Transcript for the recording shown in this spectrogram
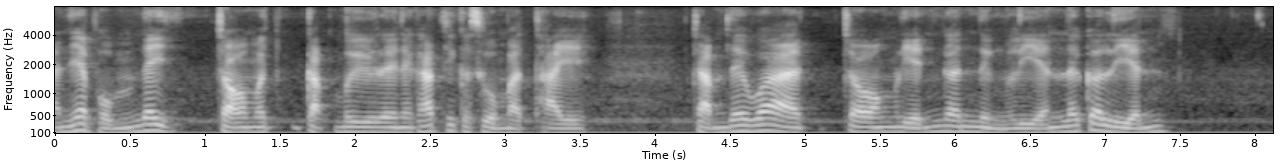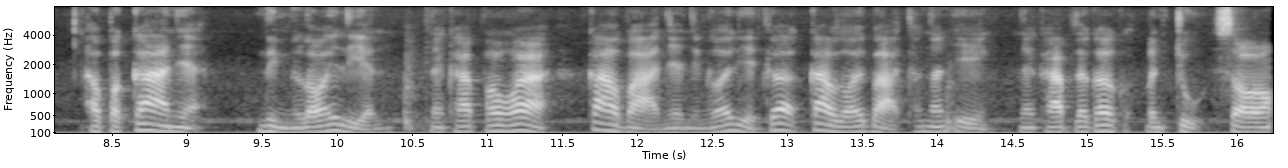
อันนี้ผมได้จองมากับมือเลยนะครับ ที่กระทรวงมหาดไทยจำได้ว่าจองเหรียญเงิน1เหรียญแล้วก็เหรียญ อัลปาก้าเนี่ย100เหรียญนะครับ เพราะว่า 9 บาทเนี่ย100เหรียญก็ 900 บาทเท่านั้นเองนะครับ แล้วก็บรรจุซอง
